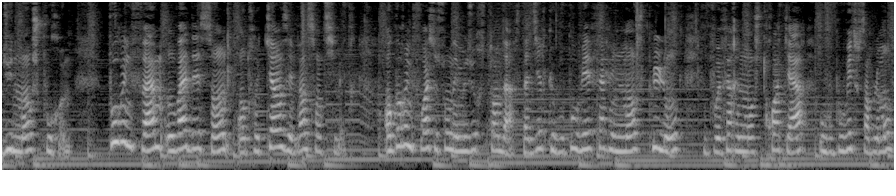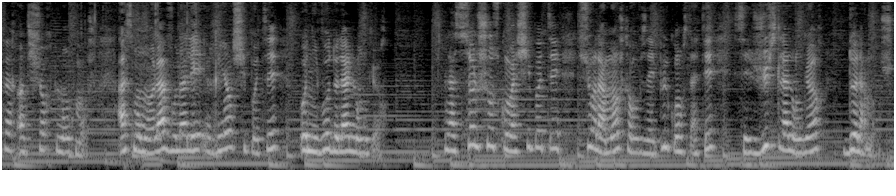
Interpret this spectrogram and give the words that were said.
d'une manche pour homme. Pour une femme, on va descendre entre 15 et 20 cm. Encore une fois, ce sont des mesures standards, c'est-à-dire que vous pouvez faire une manche plus longue, vous pouvez faire une manche 3 quarts, ou vous pouvez tout simplement faire un t-shirt longue manche. À ce moment-là, vous n'allez rien chipoter au niveau de la longueur. La seule chose qu'on va chipoter sur la manche, comme vous avez pu le constater, c'est juste la longueur de la manche.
